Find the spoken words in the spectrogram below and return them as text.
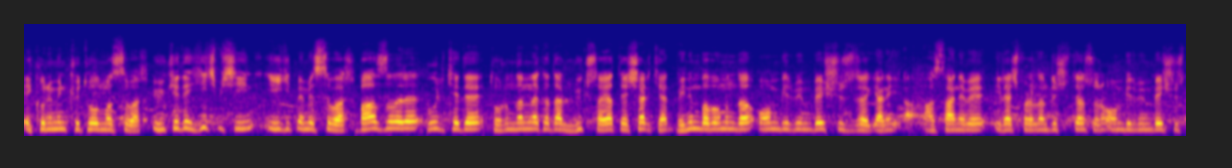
Ekonominin kötü olması var. Ülkede hiçbir şeyin iyi gitmemesi var. Bazıları bu ülkede torunlarına kadar lüks hayat yaşarken benim babamın da 11.500 lira yani hastane ve ilaç paralarını düştükten sonra 11.500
